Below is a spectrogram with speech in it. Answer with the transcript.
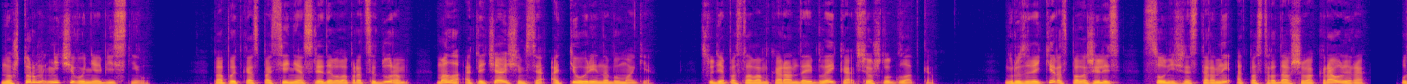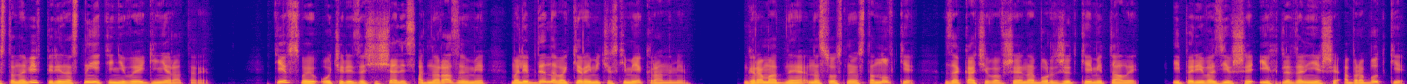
но Шторм ничего не объяснил. Попытка спасения следовала процедурам, мало отличающимся от теории на бумаге. Судя по словам Каранда и Блейка, все шло гладко. Грузовики расположились с солнечной стороны от пострадавшего краулера, установив переносные теневые генераторы. Те, в свою очередь, защищались одноразовыми молибденово-керамическими экранами. Громадные насосные установки, закачивавшие на борт жидкие металлы и перевозившие их для дальнейшей обработки,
